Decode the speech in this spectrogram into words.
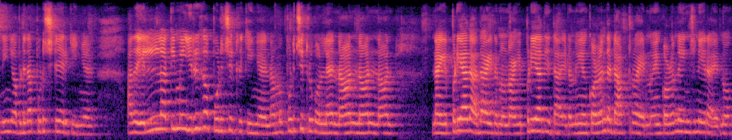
நீங்கள் அப்படி தான் பிடிச்சிட்டே இருக்கீங்க. அதை எல்லாத்தையுமே இறுக பிடிச்சிட்டு இருக்கீங்க. நம்ம பிடிச்சிட்டு இருக்கோம்ல. நான் நான் நான். நான் எப்படியாவது அதாயிடணும் நான் எப்படியாவது இதாயிடணும் என் குழந்தை டாக்டர் ஆயிடணும் என் குழந்தை இன்ஜினியர் ஆயிடணும்.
